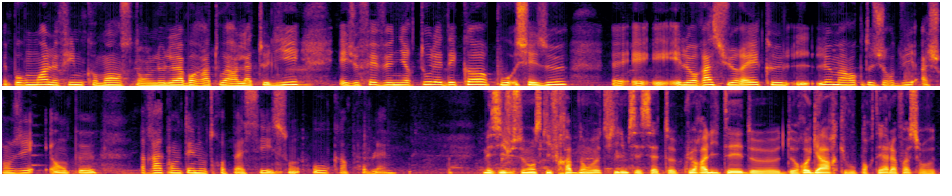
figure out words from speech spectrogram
mais pour moi, le film commence dans le laboratoire, l'atelier, et je fais venir tous les décors pour, chez eux et, leur rassurer que le Maroc d'aujourd'hui a changé et on peut raconter notre passé sans aucun problème. Mais c'est justement ce qui frappe dans votre film, c'est cette pluralité de, regards que vous portez à la fois sur votre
